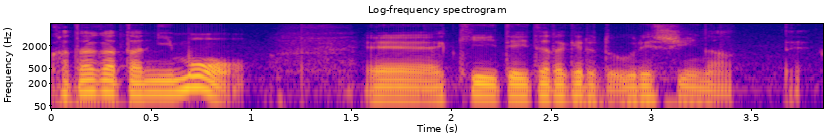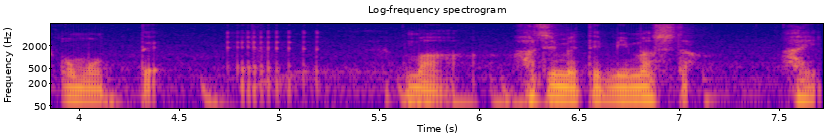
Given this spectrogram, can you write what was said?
方々にも、えー聞いていただけると嬉しいなって思って、えーまあ、始めてみました。はい。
